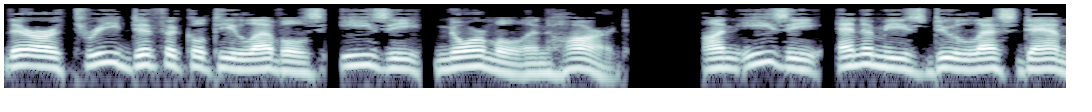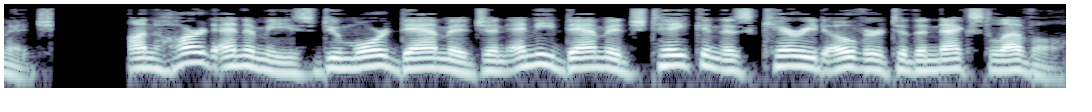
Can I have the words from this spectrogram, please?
There are three difficulty levels, easy, normal and hard. On easy, enemies do less damage. On hard enemies do more damage and any damage taken is carried over to the next level.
